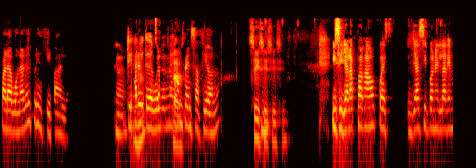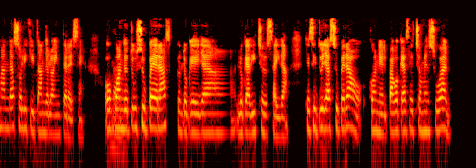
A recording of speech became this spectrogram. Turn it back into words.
para abonar el principal. Claro, y te devuelven compensación. Sí, sí, sí, sí. Y si ya lo has pagado, pues ya si pones la demanda solicitando los intereses. O cuando tú superas, lo que ella, lo que ha dicho Saida, que si tú ya has superado con el pago que has hecho mensual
